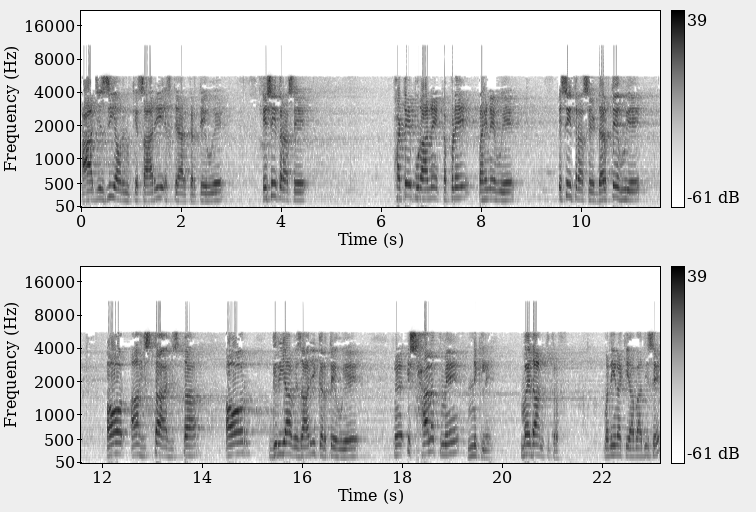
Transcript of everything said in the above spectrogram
آجزی اور انکساری اختیار کرتے ہوئے اسی طرح سے پھٹے پرانے کپڑے پہنے ہوئے، اسی طرح سے ڈرتے ہوئے اور آہستہ آہستہ اور گریا وزاری کرتے ہوئے اس حالت میں نکلے میدان کی طرف۔ مدینہ کی آبادی سے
